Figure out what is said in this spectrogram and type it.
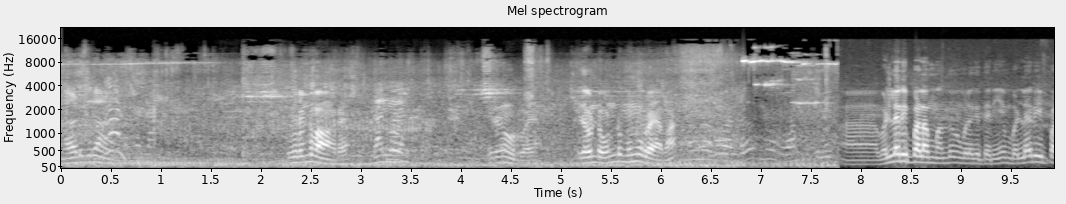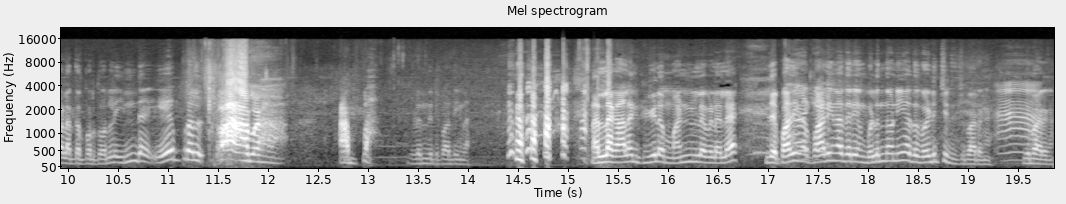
நான் எடுத்துட்டான். இது ரெண்டு வாங்குறேன் இருநூறுவாயா? இது ஒன்று ஒன்று முந்நூறுவாயாமா வெள்ளரி பழம் வந்து உங்களுக்கு தெரியும். வெள்ளரி பழத்தை பொறுத்தவரையில் இந்த ஏப்ரல் அப்பா! விழுந்துட்டு பார்த்தீங்களா? நல்ல காலம் கீழே மண்ணில் விழல. இந்த பார்த்தீங்கன்னா பார்த்தீங்கன்னா தெரியும். விழுந்தோடனே அது வெடிச்சிடுச்சு பாருங்க. இது பாருங்க.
